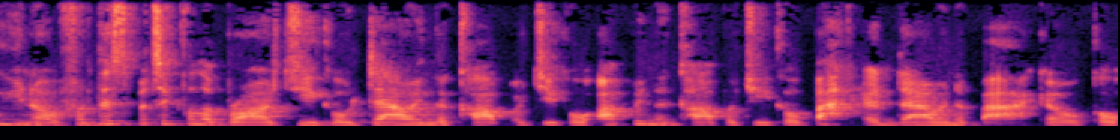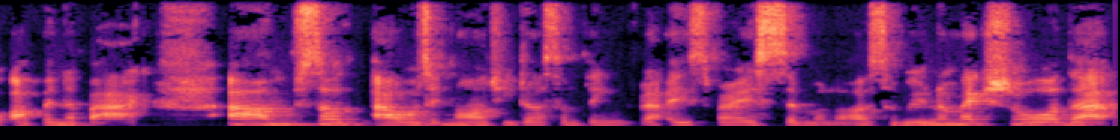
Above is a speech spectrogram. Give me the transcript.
you know, for this particular bra, do you go down in the cup or do you go up in the cup or do you go back and down in the back or go up in the back? Um, so our technology does something that is very similar. So we want to make sure that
